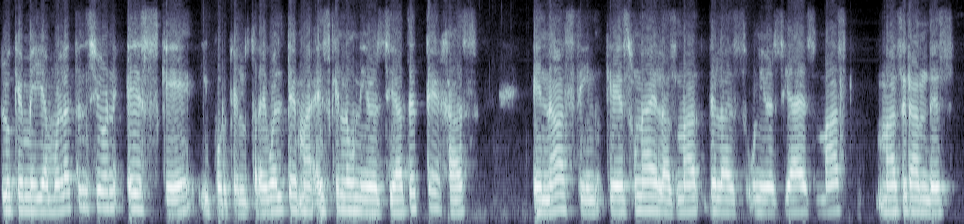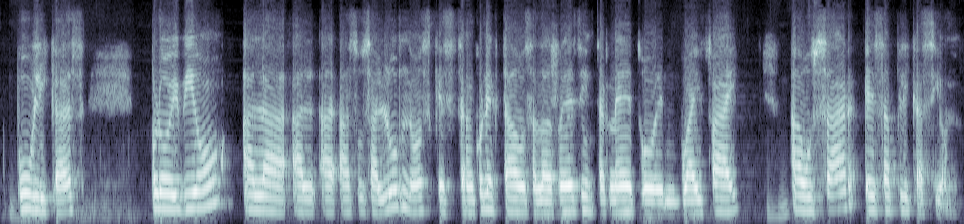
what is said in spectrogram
lo que me llamó la atención es que, y porque lo traigo al tema, es que en la Universidad de Texas, en Austin, que es una de las, más, de las universidades más, más grandes públicas, prohibió a, la, a, sus alumnos que están conectados a las redes de Internet o en Wi-Fi a usar esa aplicación.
